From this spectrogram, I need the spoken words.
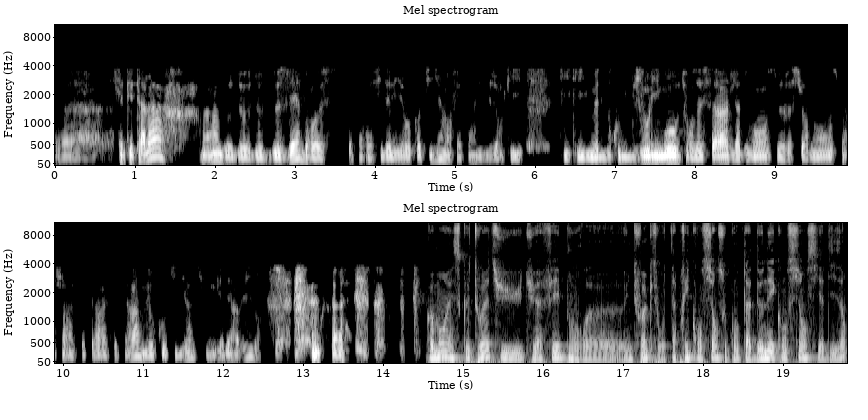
euh, cet état-là hein, de, de, de, de, zèbre, c'est pas facile à vivre au quotidien en fait. Hein. Il y a des gens qui, qui, qui, mettent beaucoup de jolis mots autour de ça, de la douance, de la surdouance, machin, etc., etc. Mais au quotidien, c'est une galère à vivre. Comment est-ce que toi, tu, tu as fait pour, euh, une fois que tu as pris conscience ou qu'on t'a donné conscience il y a dix ans,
